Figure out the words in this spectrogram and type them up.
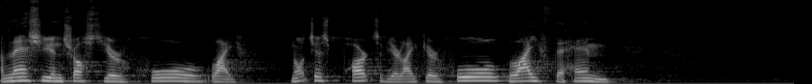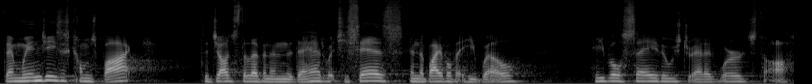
unless you entrust your whole life not just parts of your life, your whole life to Him, then when Jesus comes back to judge the living and the dead, which He says in the Bible that He will, He will say those dreaded words to us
